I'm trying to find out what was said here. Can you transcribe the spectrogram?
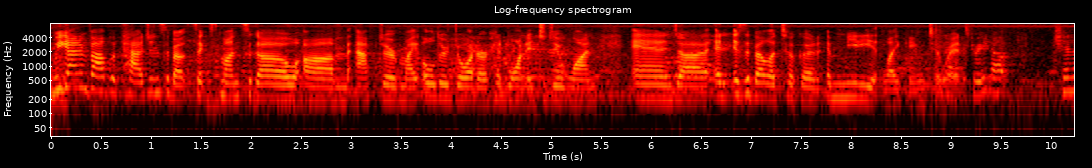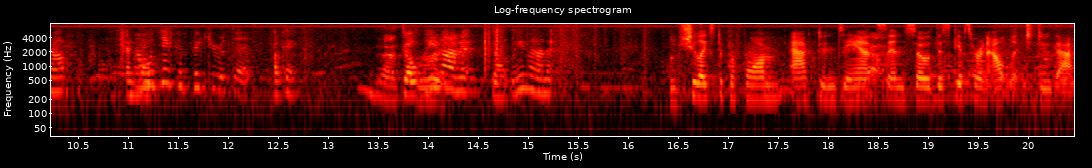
We got involved with pageants about six months ago um, after my older daughter had wanted to do one, and uh, and Isabella took an immediate liking to it. Straight up, chin up, and hold. I'm gonna take a picture of this. Okay, That's don't lean great. on it. Don't lean on it. She likes to perform, act, and dance, and so this gives her an outlet to do that.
